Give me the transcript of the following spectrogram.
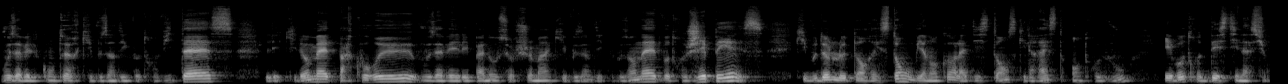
Vous avez le compteur qui vous indique votre vitesse, les kilomètres parcourus. Vous avez les panneaux sur le chemin qui vous indiquent où vous en êtes, votre GPS qui vous donne le temps restant ou bien encore la distance qu'il reste entre vous votre destination.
